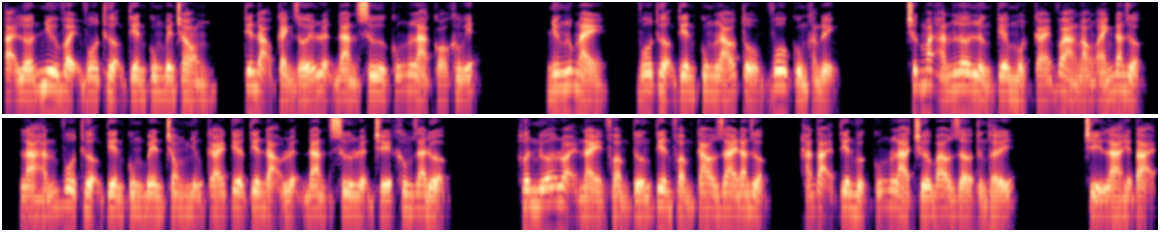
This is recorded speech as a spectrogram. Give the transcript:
Tại lớn như vậy vô thượng tiên cung bên trong, tiên đạo cảnh giới luyện đan sư cũng là có không ít. Nhưng lúc này, vô thượng tiên cung lão tổ vô cùng khẳng định. Trước mắt hắn lơ lửng kia một cái vàng óng ánh đan dược, là hắn vô thượng tiên cung bên trong những cái kia tiên đạo luyện đan sư luyện chế không ra được. Hơn nữa loại này phẩm tướng tiên phẩm cao giai đan dược, hắn tại tiên vực cũng là chưa bao giờ từng thấy. Chỉ là hiện tại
